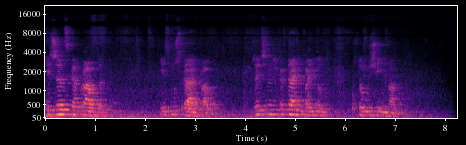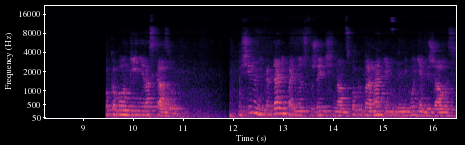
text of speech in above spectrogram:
Есть женская правда, есть мужская правда. Женщина никогда не поймет, что мужчине надо. Сколько бы он ей не рассказывал. Мужчина никогда не поймет, что женщине надо, сколько бы она на него не обижалась.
